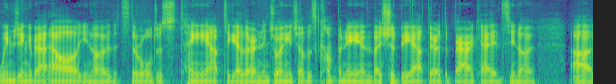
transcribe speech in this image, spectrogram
whinging about how you know that's, they're all just hanging out together and enjoying each other's company, and they should be out there at the barricades. You know. Uh,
